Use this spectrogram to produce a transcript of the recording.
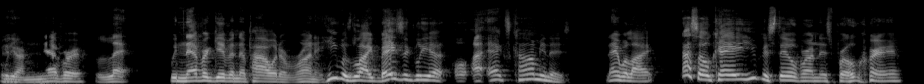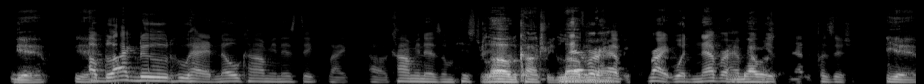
we are never let. We never given the power to run it. He was like basically a, a ex-communist. And they were like, "That's okay. You can still run this program." Yeah. Yeah. A black dude who had no communistic like uh, communism history, love the country. Love never America. have right would never have Never. been given that position. Yeah.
